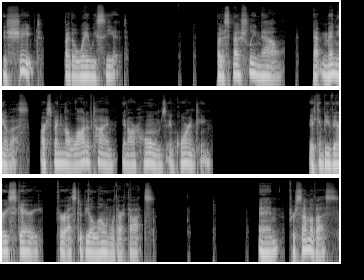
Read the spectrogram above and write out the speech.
is shaped by the way we see it. But especially now that many of us are spending a lot of time in our homes in quarantine, it can be very scary for us to be alone with our thoughts. And for some of us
